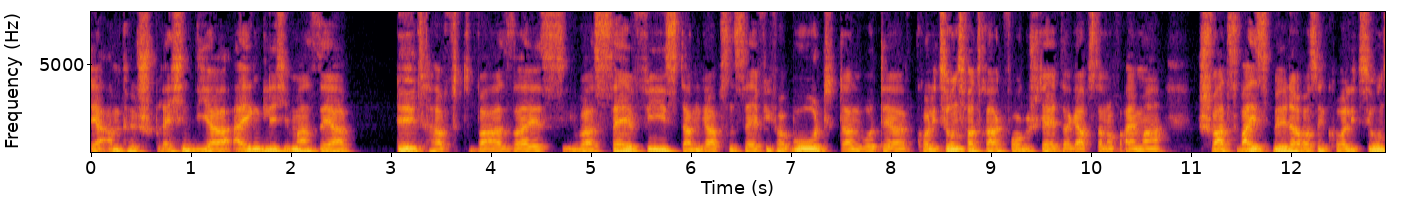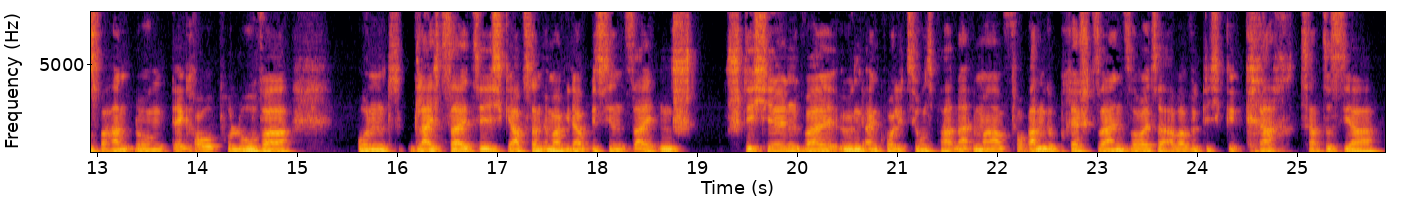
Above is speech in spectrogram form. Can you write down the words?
der Ampel sprechen, die ja eigentlich immer sehr bildhaft war, sei es über Selfies, dann gab es ein Selfie-Verbot, dann wurde der Koalitionsvertrag vorgestellt, da gab es dann auf einmal Schwarz-Weiß-Bilder aus den Koalitionsverhandlungen, der graue Pullover und gleichzeitig gab es dann immer wieder ein bisschen Seitensticheln, weil irgendein Koalitionspartner immer vorangeprescht sein sollte, aber wirklich gekracht hat es ja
